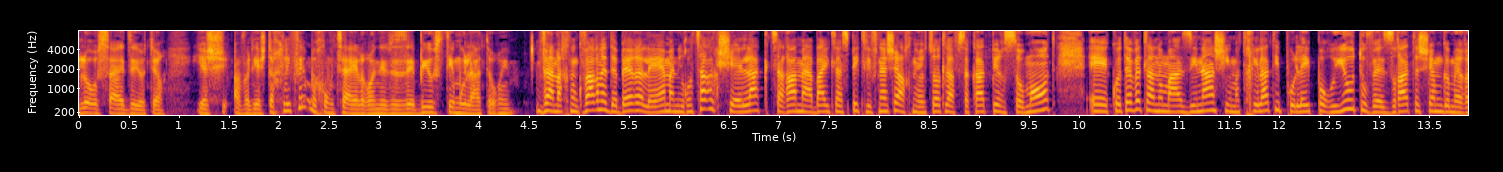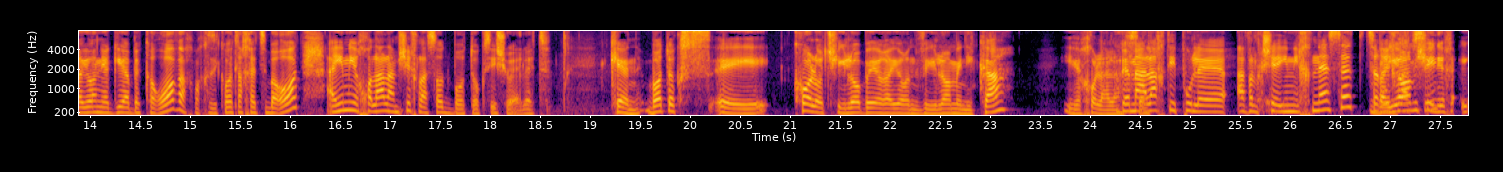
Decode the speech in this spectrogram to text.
לא עושה את זה יותר. יש, אבל יש תחליפים לחומצה הילרונית, וזה ביוסטימולטורים. ואנחנו כבר נדבר עליהם. אני רוצה רק שאלה קצרה מהבית להספיק לפני שאנחנו יוצאות להפסקת פרסומות. אה, כותבת לנו מאזינה שהיא מתחילה טיפולי פוריות ובעזרת השם גם הריון יגיע בקרוב, אנחנו מחזיקות לך אצבעות. האם היא יכולה להמשיך לעשות בוטוקס, היא שואלת. כן, בוטוקס, אה, כל עוד שהיא לא בהיריון והיא לא מניקה, היא יכולה לעשות. במהלך טיפולי... אבל כשהיא נכנסת, צריך ביום להפסיק? שהיא נכ-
